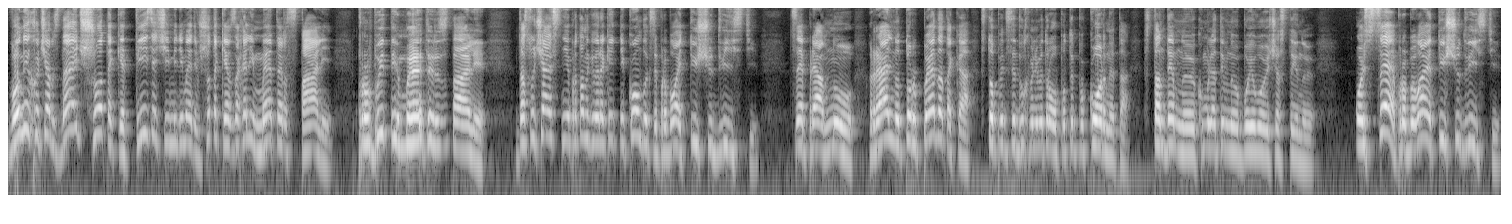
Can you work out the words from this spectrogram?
Вони хоча б знають, що таке тисячі міліметрів, що таке взагалі метр сталі. Пробити метр сталі. Та сучасні протанкові ракетні комплекси пробувають 1200. Це прям, ну, реально торпеда така 152 мм по типу корнета з тандемною кумулятивною бойовою частиною. Ось це пробиває 1200.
